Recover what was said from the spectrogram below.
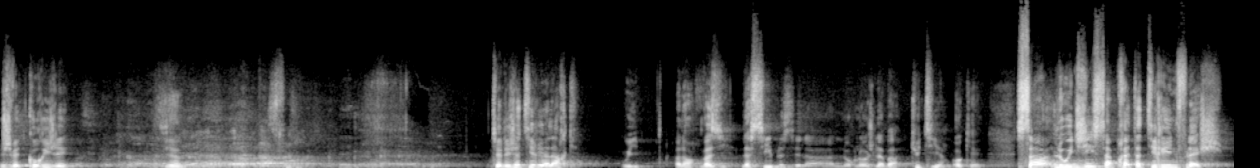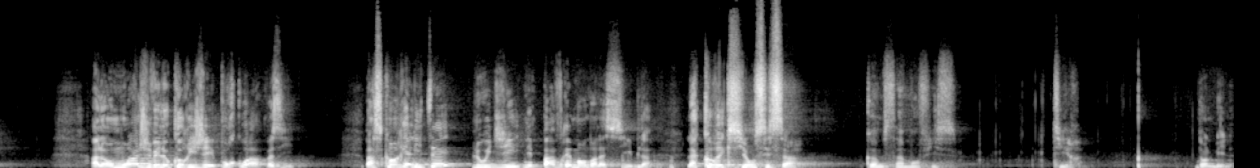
Je vais te corriger. Viens. Tu as déjà tiré à l'arc? Oui. Alors, vas-y. La cible, c'est l'horloge là-bas. Tu tires. OK. Ça, Luigi s'apprête à tirer une flèche. Alors, moi, je vais le corriger. Pourquoi? Vas-y. Parce qu'en réalité, Luigi n'est pas vraiment dans la cible. La correction, c'est ça. Comme ça, mon fils. Tire. Dans le mille.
